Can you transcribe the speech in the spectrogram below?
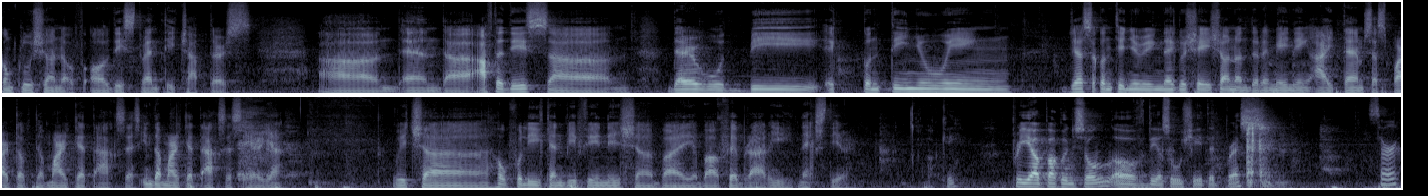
conclusion of all these 20 chapters. Um, and uh, after this, um, there would be a continuing, just a continuing negotiation on the remaining items as part of the market access, in the market access area, which uh, hopefully can be finished uh, by about February next year. Okay. Priya Pakunsong of the Associated Press. Sir,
